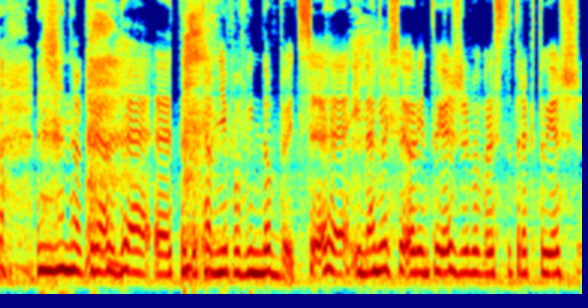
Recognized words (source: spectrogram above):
że naprawdę e, tego tam nie powinno być. E, I nagle się orientujesz, że po prostu traktujesz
